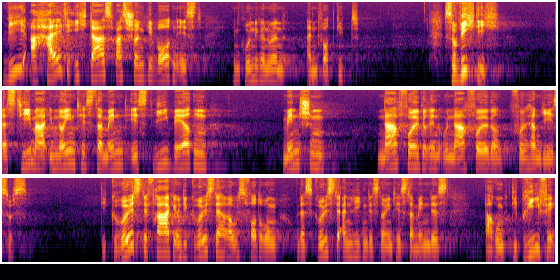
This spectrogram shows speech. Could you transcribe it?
wie erhalte ich das, was schon geworden ist, im Grunde genommen Antwort gibt. So wichtig Das Thema im Neuen Testament ist, wie werden Menschen Nachfolgerinnen und Nachfolger von Herrn Jesus. Die größte Frage und die größte Herausforderung und das größte Anliegen des Neuen Testamentes, warum die Briefe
